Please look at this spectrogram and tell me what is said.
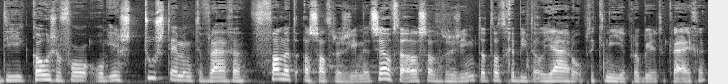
die koos ervoor om eerst toestemming te vragen van het Assad-regime. Hetzelfde Assad-regime dat dat gebied al jaren op de knieën probeert te krijgen.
